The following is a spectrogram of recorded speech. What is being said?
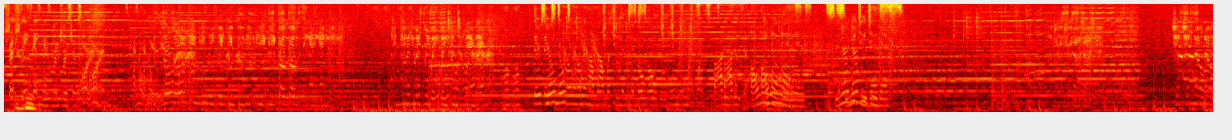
Especially mm-hmm. we were just born. It's kind of weird. There's no telling how much in the soul will change once its oh, is. Sooner we do this, know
